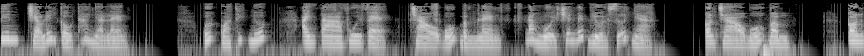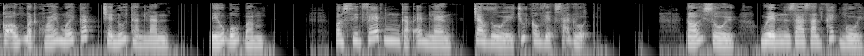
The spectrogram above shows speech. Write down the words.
tin trèo lên cầu thang nhà lèng Bước qua thích nước, anh ta vui vẻ, chào bố bầm lèng, đang ngồi trên bếp lửa giữa nhà. Con chào bố bầm. Con có ống mật khoái mới cắt trên núi thành Lằn. Biếu bố bầm. Con xin phép gặp em lèng, trao đổi chút công việc xã đội. Nói rồi, Nguyên ra gian khách ngồi.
